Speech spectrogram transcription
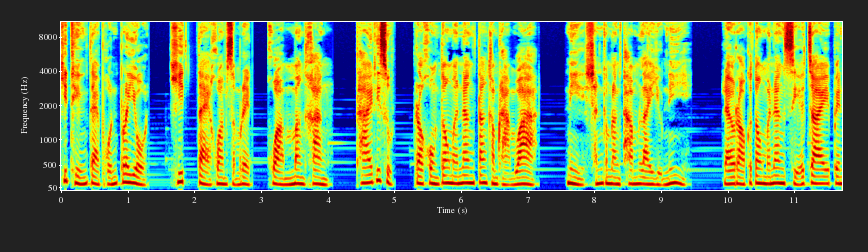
คิดถึงแต่ผลประโยชน์ คิดแต่ความสำเร็จ ความมั่งคั่ง ท้ายที่สุดเราคงต้องมานั่งตั้งคำถามว่า นี่ฉันกำลังทำอะไรอยู่นี่ แล้วเราก็ต้องมานั่งเสียใจเป็น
